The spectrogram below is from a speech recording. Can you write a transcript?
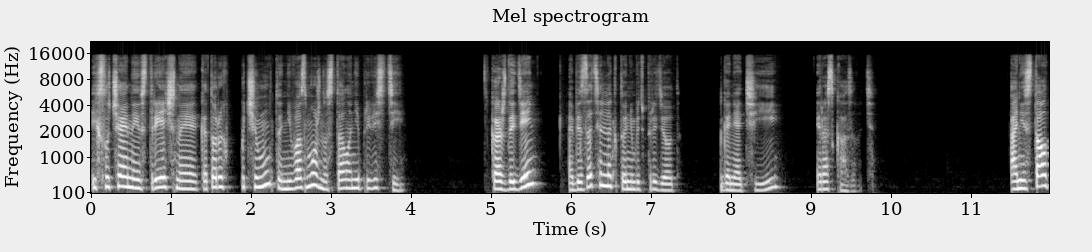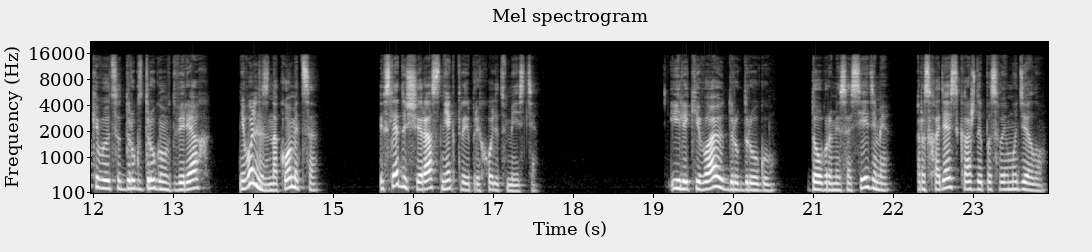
их случайные встречные, которых почему-то невозможно стало не привести. Каждый день обязательно кто-нибудь придет, гонять чаи, и рассказывать. Они сталкиваются друг с другом в дверях, невольно знакомятся, и в следующий раз некоторые приходят вместе. Или кивают друг другу, добрыми соседями, расходясь каждый по своему делу.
